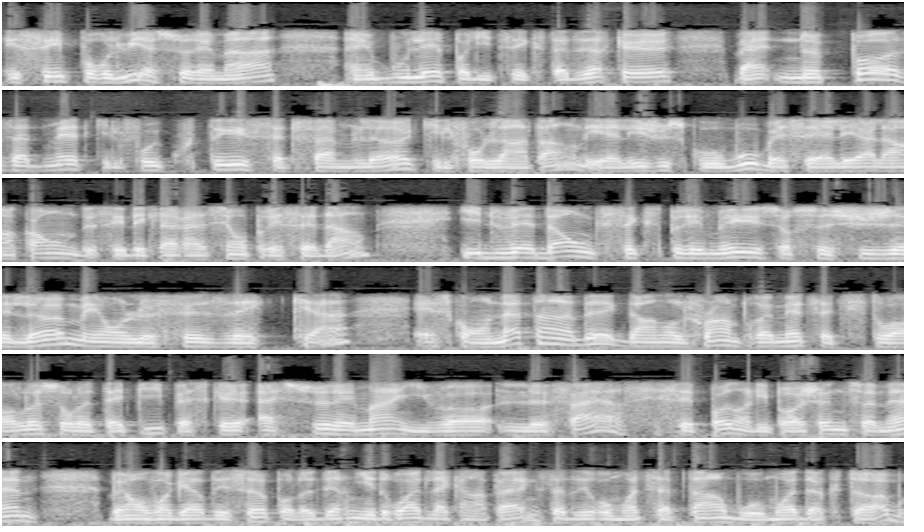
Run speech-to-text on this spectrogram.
Et c'est pour lui, assurément, un boulet politique. C'est-à-dire que ben, ne pas admettre qu'il faut écouter cette femme-là, qu'il faut l'entendre et aller jusqu'au bout, ben, c'est aller à l'encontre de ses déclarations précédentes. Il devait donc s'exprimer sur ce sujet-là, mais on le faisait quand? Est-ce qu'on attendait que Donald Trump remette cette histoire-là sur le tapis parce que assurément il va le faire? Si c'est pas dans les prochaines semaines, ben on va garder ça pour le dernier droit de la campagne, c'est-à-dire au mois de septembre ou au mois d'octobre.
